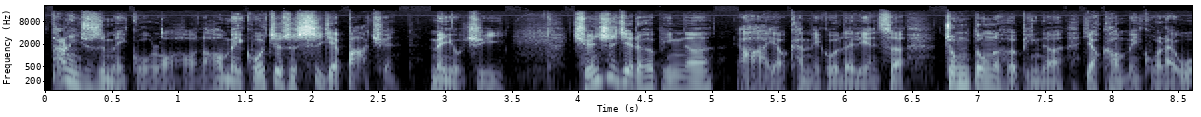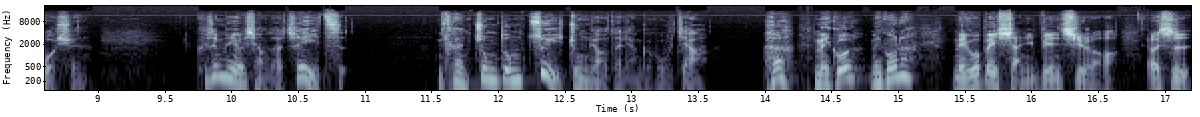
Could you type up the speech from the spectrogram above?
当然就是美国喽哈。然后美国就是世界霸权，没有之一。全世界的和平呢，啊，要看美国的脸色；中东的和平呢，要靠美国来斡旋。可是没有想到这一次，你看中东最重要的两个国家，哼，美国，美国呢，美国被闪一边去了啊，而是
